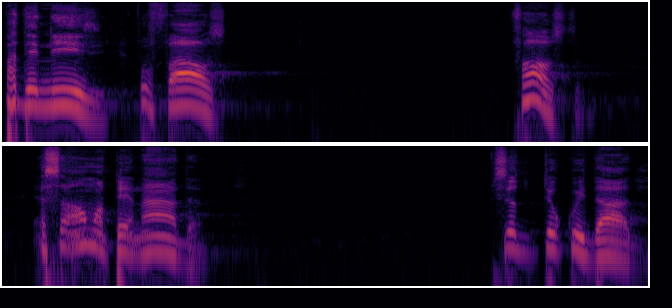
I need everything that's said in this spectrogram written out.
Para Denise, para o Fausto. Fausto, essa alma penada precisa do teu cuidado.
